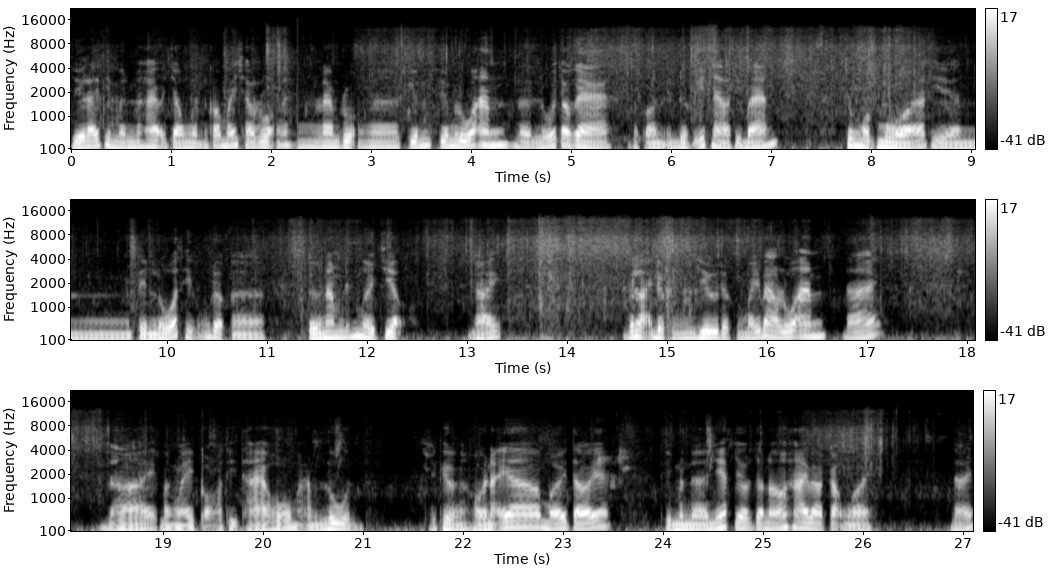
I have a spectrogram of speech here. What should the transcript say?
dưới đấy thì mình hai vợ chồng vẫn có mấy xào ruộng ấy. Làm ruộng ờ, kiếm kiếm lúa ăn rồi lúa cho gà. Rồi còn được ít nào thì bán. Chung một mùa thì tiền lúa thì cũng được ờ, từ 5 đến 10 triệu. Đấy. Với lại được dư được mấy bao lúa ăn. Đấy. Đấy bằng này cỏ thì tha hồ mà ăn luôn. Thế thường hồi nãy ờ, mới tới ấy, thì mình nhét vô cho nó hai ba cộng rồi đấy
